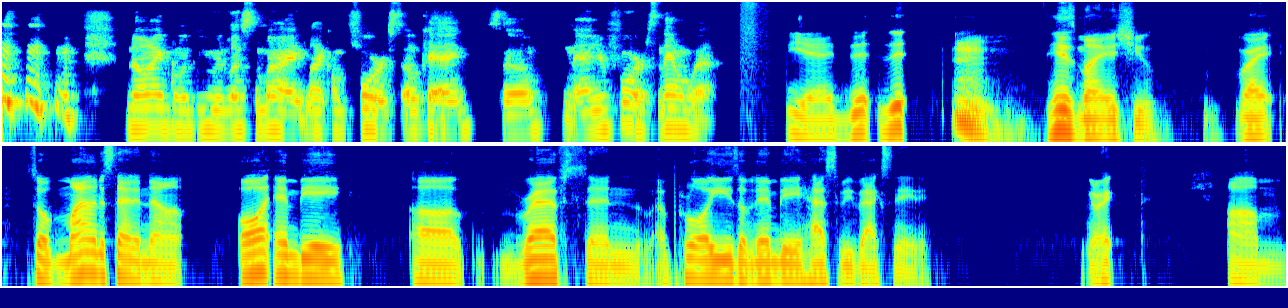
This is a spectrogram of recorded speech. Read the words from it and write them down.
no, I ain't gonna do it unless somebody like I'm forced. Okay, so now you're forced. Now what? Yeah, th- th- here's my issue, right? So my understanding now, all NBA uh, refs and employees of the NBA has to be vaccinated, right? Um,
